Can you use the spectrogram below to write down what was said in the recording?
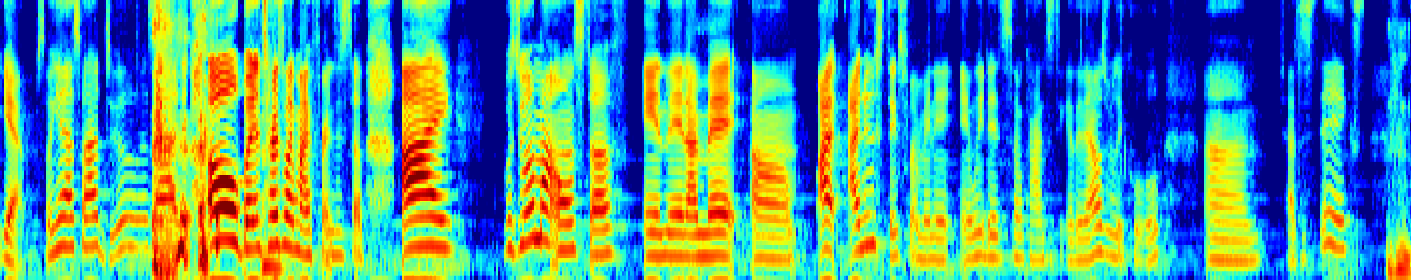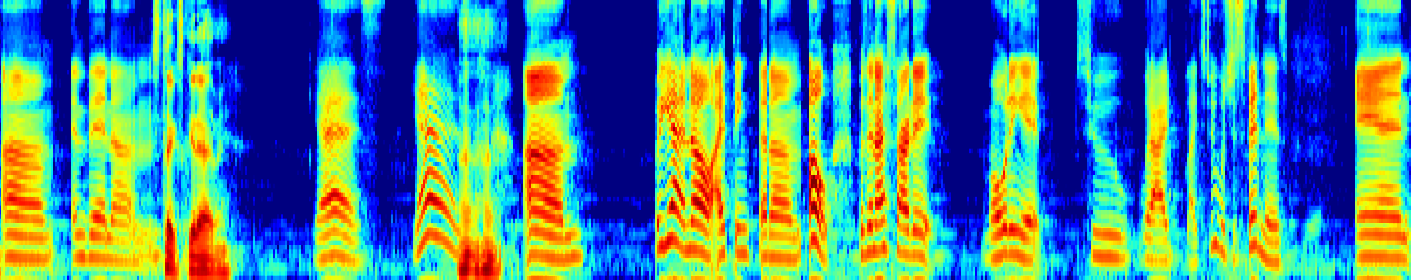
yeah. So yeah, that's what I do. That's what I do. oh, but in terms of like my friends and stuff, I was doing my own stuff, and then I met. Um, I I knew Sticks for a minute, and we did some content together. That was really cool. Um, shout out to Sticks. Um, and then um, Sticks, get at me. yes, yes. Um, but yeah, no, I think that um. Oh, but then I started molding it to what I like to do, which is fitness. And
